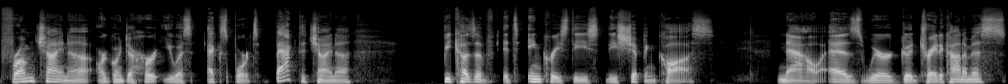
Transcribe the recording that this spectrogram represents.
from China are going to hurt US exports back to China because of its increased these these shipping costs. Now, as we're good trade economists,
